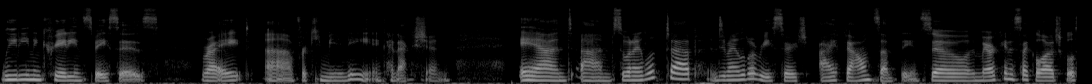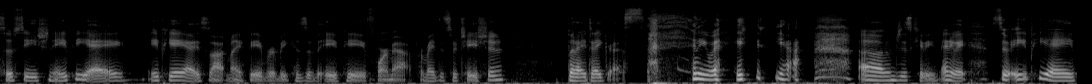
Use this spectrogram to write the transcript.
leading and creating spaces right uh, for community and connection and um, so when I looked up and did my little research, I found something. So American Psychological Association APA, APA is not my favorite because of the APA format for my dissertation, but I digress. anyway, yeah, um, I'm just kidding. Anyway, so APA,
